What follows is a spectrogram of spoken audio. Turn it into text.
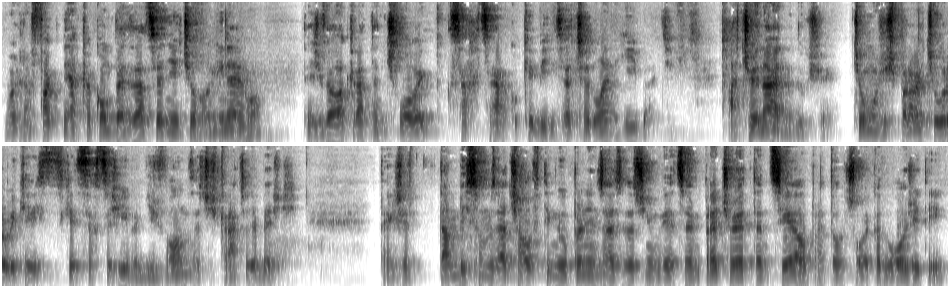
možno fakt nejaká kompenzácia niečoho iného. Takže veľakrát ten človek sa chce ako keby začať len hýbať. A čo je najjednoduchšie? čo môžeš prvé, čo urobiť, keď, keď sa chceš hýbať. Ideš von, začneš kráčať a bežíš. Takže tam by som začal v tými úplne začiatočnými vecami, prečo je ten cieľ pre toho človeka dôležitý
